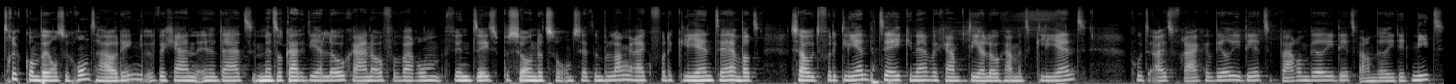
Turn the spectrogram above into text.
terugkomt bij onze grondhouding. We gaan inderdaad met elkaar de dialoog aan over waarom vindt deze persoon dat zo ontzettend belangrijk voor de cliënt. Hè? En wat zou het voor de cliënt betekenen? We gaan dialoog aan met de cliënt. Goed uitvragen, wil je dit? Waarom wil je dit? Waarom wil je dit niet?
